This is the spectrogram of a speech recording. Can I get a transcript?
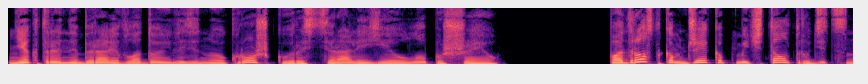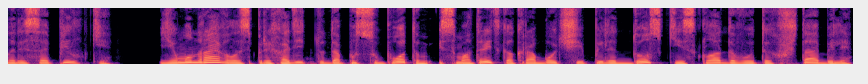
Некоторые набирали в ладонь ледяную крошку и растирали ею лоб и шею. Подростком Джейкоб мечтал трудиться на лесопилке, Ему нравилось приходить туда по субботам и смотреть, как рабочие пилят доски и складывают их в штабели.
